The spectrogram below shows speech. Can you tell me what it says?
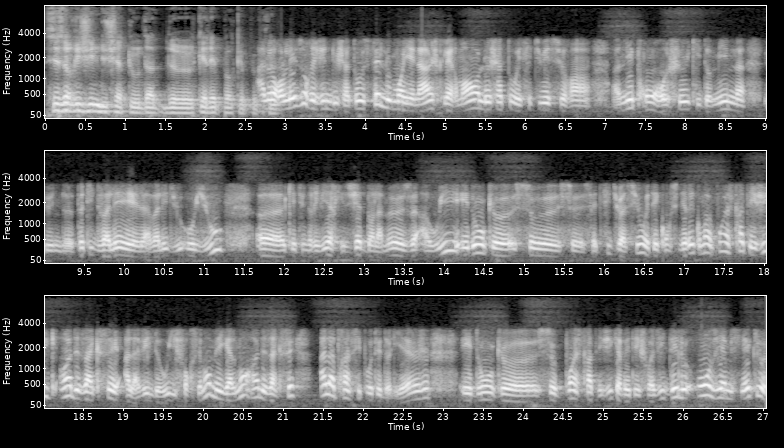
Ces origines du château datent de quelle époque Alors, les origines du château, c'est le Moyen Âge, clairement. Le château est situé sur un, éperon rocheux qui domine une petite vallée, la vallée du Hoyou, euh, qui est une rivière qui se jette dans la Meuse à Huy. Et donc, euh, ce, ce, cette situation était considérée comme un point stratégique, un des accès à la ville de Huy, forcément, mais également un des accès à la principauté de Liège. Et donc, euh, ce point stratégique avait été choisi dès le XIe siècle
